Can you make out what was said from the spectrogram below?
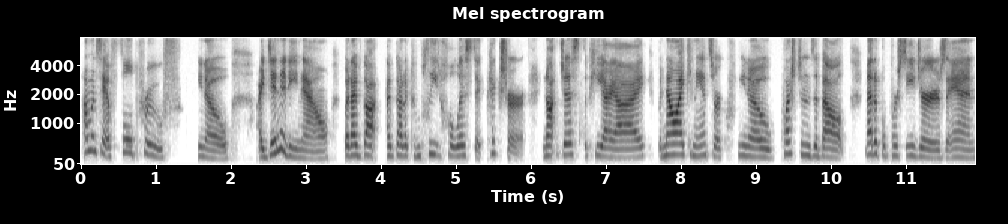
i'm going to say a foolproof you know identity now but i've got i've got a complete holistic picture not just the pii but now i can answer you know questions about medical procedures and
